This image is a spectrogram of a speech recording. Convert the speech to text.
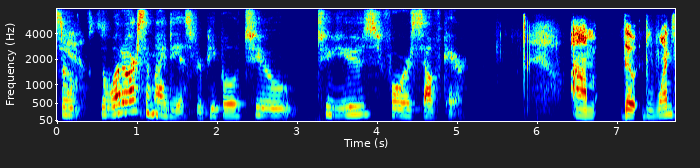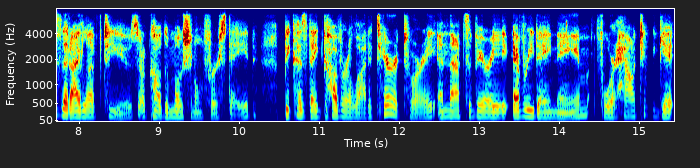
So, yeah. so what are some ideas for people to to use for self care? Um, the the ones that I love to use are called emotional first aid because they cover a lot of territory, and that's a very everyday name for how to get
